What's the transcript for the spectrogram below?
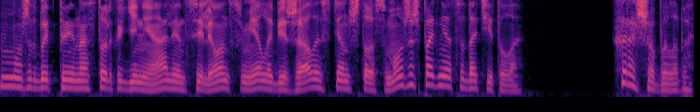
«Может быть, ты настолько гениален, силен, смел и безжалостен, что сможешь подняться до титула?» «Хорошо было бы».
